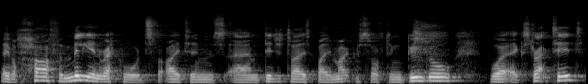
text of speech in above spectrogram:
over half a million records for items um, digitized by Microsoft and Google were extracted,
